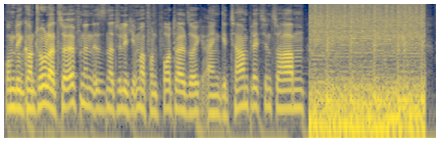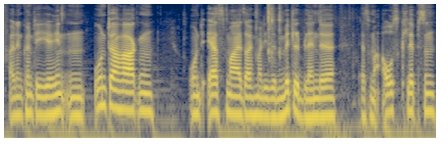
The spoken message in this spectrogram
Um den Controller zu öffnen, ist es natürlich immer von Vorteil, solch ein Gitarrenplättchen zu haben. Weil dann könnt ihr hier hinten unterhaken und erstmal, sag ich mal, diese Mittelblende erstmal ausklipsen.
